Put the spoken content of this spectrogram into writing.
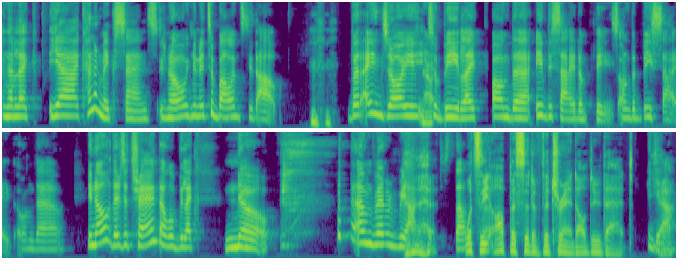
And I'm like, yeah, it kind of makes sense. You know, you need to balance it out. but I enjoy now, to be like on the indie side of things, on the B side, on the, you know, there's a trend. I will be like, no. I'm very reactive stuff. What's the opposite of the trend? I'll do that. Yeah.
